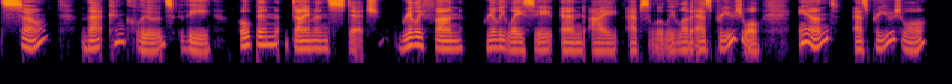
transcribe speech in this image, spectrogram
so that concludes the open diamond stitch. Really fun, really lacy, and I absolutely love it as per usual. And as per usual,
